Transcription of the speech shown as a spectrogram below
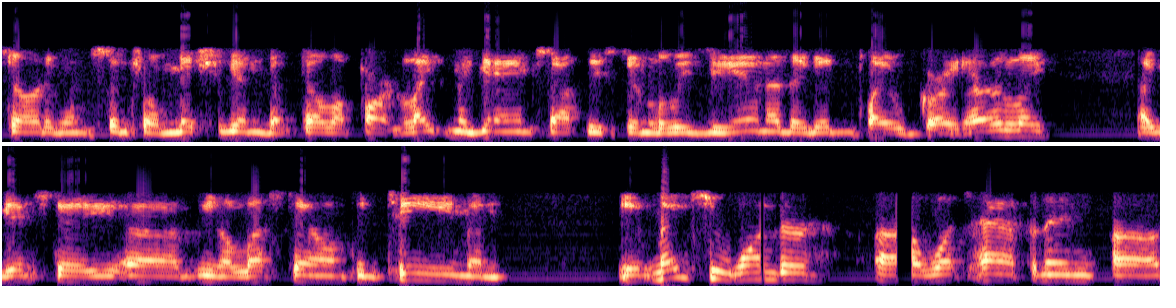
start against Central Michigan, but fell apart late in the game. Southeastern Louisiana, they didn't play great early against a uh, you know less talented team, and it makes you wonder uh, what's happening. Uh,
